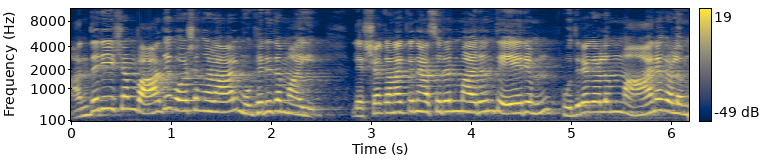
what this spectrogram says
അന്തരീക്ഷം വാദ്യഘോഷങ്ങളാൽ മുഖരിതമായി. ലക്ഷക്കണക്കിന് അസുരന്മാരും തേരും കുതിരകളും ആനകളും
